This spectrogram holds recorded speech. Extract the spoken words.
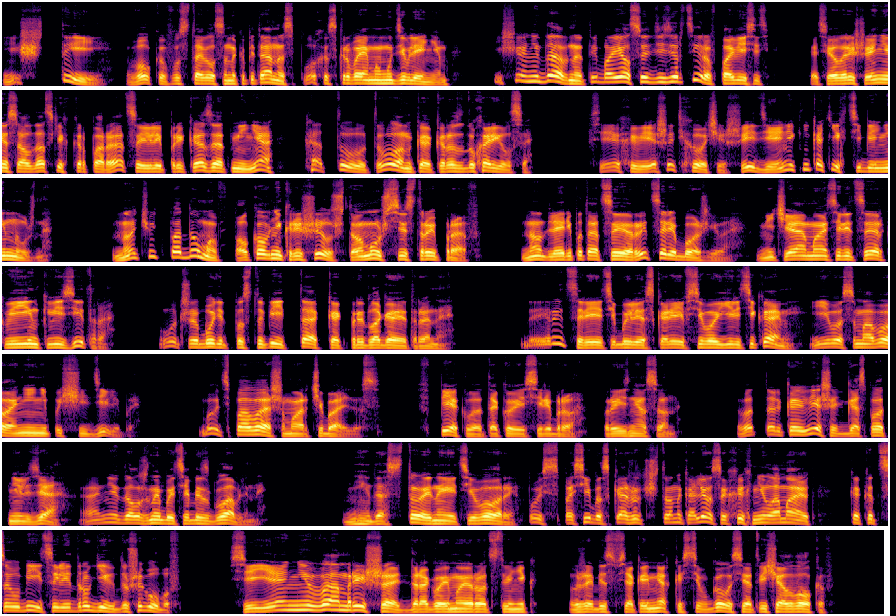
«Ишь ты!» — Волков уставился на капитана с плохо скрываемым удивлением. «Еще недавно ты боялся дезертиров повесить. Хотел решения солдатских корпораций или приказы от меня». А тут вон как раздухарился. Всех вешать хочешь, и денег никаких тебе не нужно. Но чуть подумав, полковник решил, что муж сестры прав. Но для репутации рыцаря божьего, меча матери церкви и инквизитора, лучше будет поступить так, как предлагает Рене. Да и рыцари эти были, скорее всего, еретиками, и его самого они не пощадили бы. Будь по-вашему, Арчибальдус, в пекло такое серебро произнес он. «Вот только вешать господ нельзя, они должны быть обезглавлены». «Недостойны эти воры. Пусть спасибо скажут, что на колесах их не ломают, как отца-убийц или других душегубов. Сие не вам решать, дорогой мой родственник», — уже без всякой мягкости в голосе отвечал Волков.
